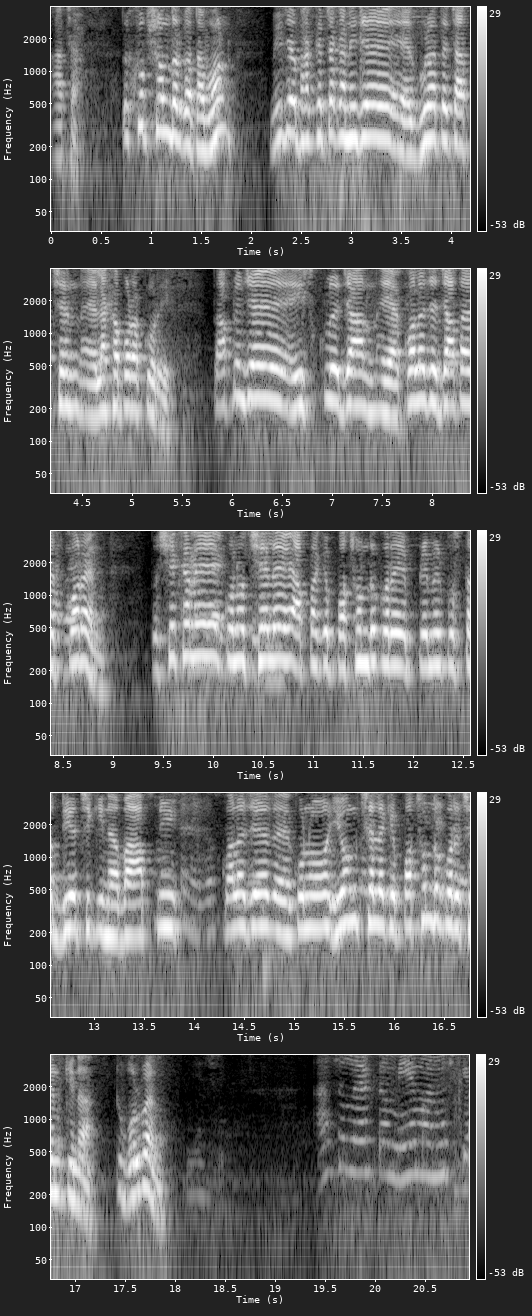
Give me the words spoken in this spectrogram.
আচ্ছা তো খুব সুন্দর কথা বোন। নিজের ভাগ্যের চাকা নিজে ঘুরাতে চাচ্ছেন লেখাপড়া করে। তো আপনি যে স্কুলে যান কলেজে যাতায়াত করেন তো সেখানে কোনো ছেলে আপনাকে পছন্দ করে প্রেমের প্রস্তাব দিয়েছে কিনা? বা আপনি কলেজের কোনো ইয়ং ছেলেকে পছন্দ করেছেন কিনা? একটু বলবেন? আসলে একটা মেয়ে মানুষকে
